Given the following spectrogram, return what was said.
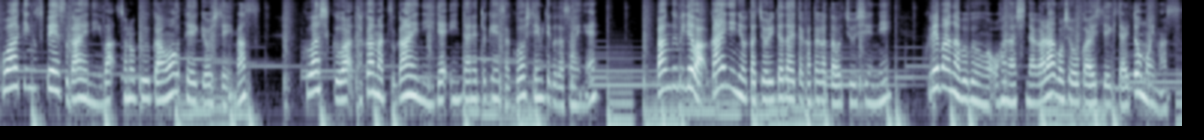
コワーキングスペースガイニーはその空間を提供しています。詳しくは高松ガイニーでインターネット検索をしてみてくださいね。番組ではガイニーにお立ち寄りいただいた方々を中心に、クレバーな部分をお話ししながらご紹介していきたいと思います。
